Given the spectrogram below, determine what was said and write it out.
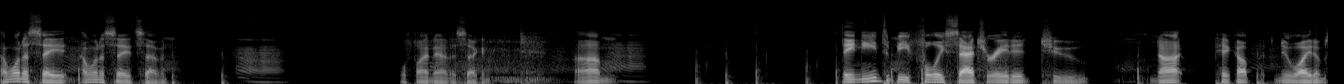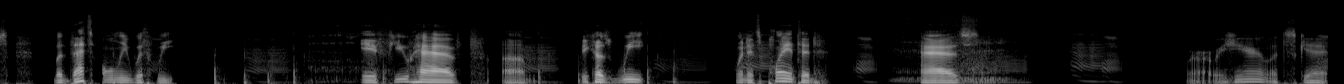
I want to say, I want to say it's seven. We'll find out in a second. Um, they need to be fully saturated to not pick up new items, but that's only with wheat. If you have, um, because wheat, when it's planted, has, where are we here? Let's get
